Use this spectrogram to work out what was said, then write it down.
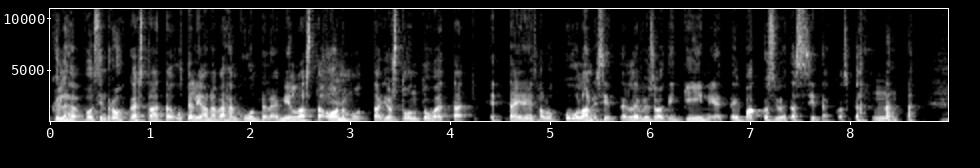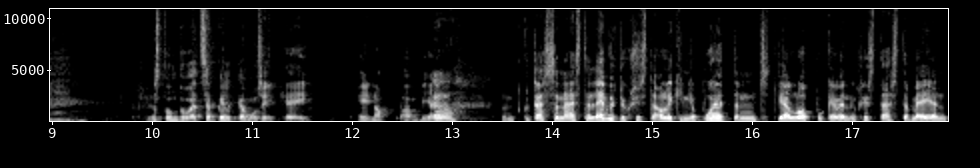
kyllähän voisin rohkaista, että uteliaana vähän kuuntelee millaista on, mutta jos tuntuu, että, että ei nyt halua kuulla, niin sitten levysoitin kiinni, että ei pakko syötä sitä, koska mm. jos tuntuu, että se pilkkä musiikki ei, ei nappaa vielä. Joo. Kun tässä näistä levytyksistä olikin jo puhetta, niin nyt sitten vielä loppukevennyksestä tästä meidän,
